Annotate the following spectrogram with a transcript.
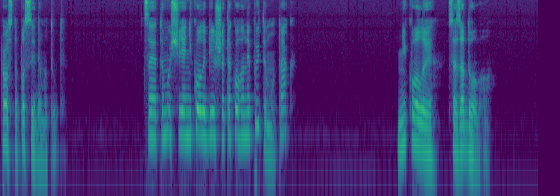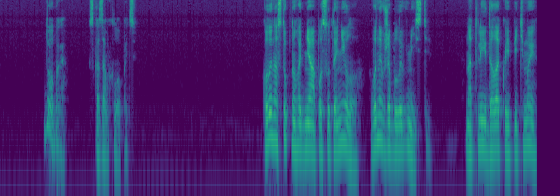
просто посидимо тут. Це тому, що я ніколи більше такого не питиму, так? Ніколи це задовго. Добре, сказав хлопець. Коли наступного дня посутеніло, вони вже були в місті. На тлі далекої пітьми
